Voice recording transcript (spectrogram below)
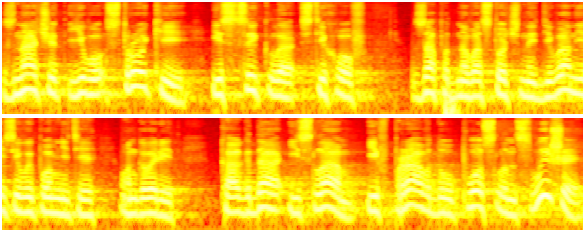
Значит, его строки из цикла стихов «Западно-восточный диван», если вы помните, он говорит, «Когда ислам и вправду послан свыше,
